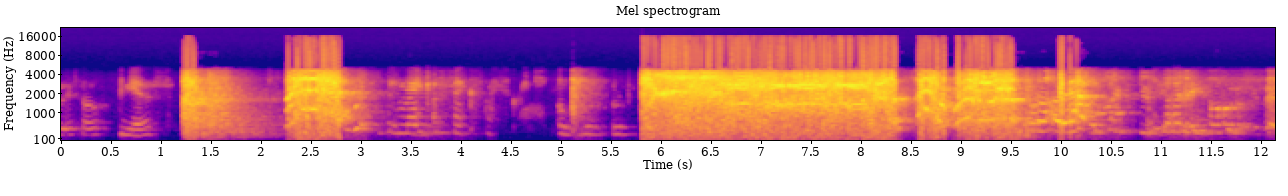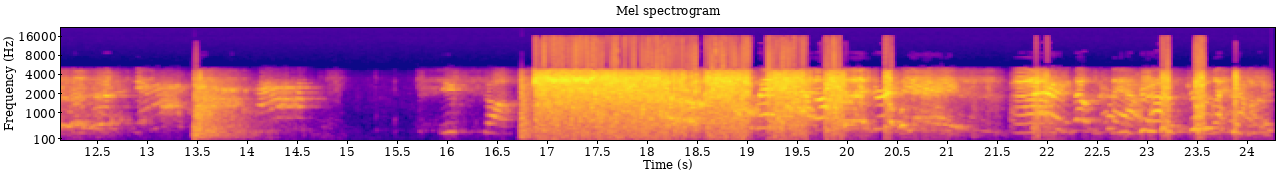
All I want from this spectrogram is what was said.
Actually recording this off. Yes. Make effects by screaming. Oh, yeah. oh, that was playout. That was true. That was so stupid. you suck. Oh, man! That was loud. That was too loud.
